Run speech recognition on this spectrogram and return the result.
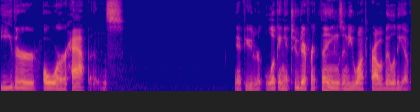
either or happens. If you're looking at two different things and you want the probability of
